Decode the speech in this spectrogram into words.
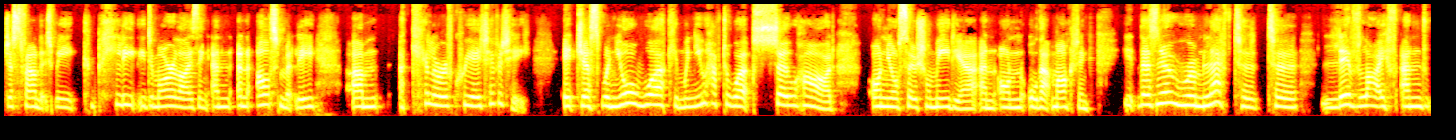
just found it to be completely demoralizing and and ultimately um, a killer of creativity. It just when you're working, when you have to work so hard on your social media and on all that marketing, there's no room left to to live life and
